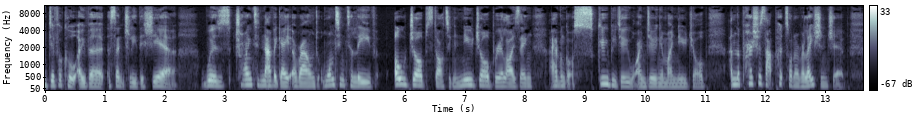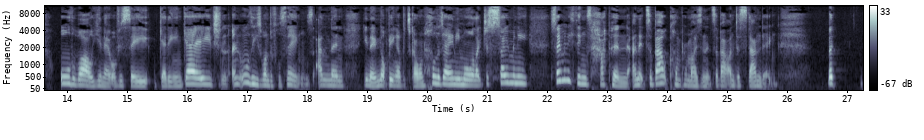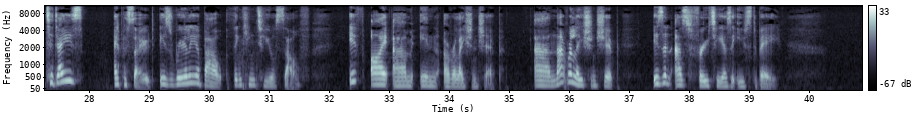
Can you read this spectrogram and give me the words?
difficult over essentially this year was trying to navigate around wanting to leave old job, starting a new job, realizing I haven't got a Scooby Doo what I'm doing in my new job, and the pressures that puts on a relationship. All the while, you know, obviously getting engaged and, and all these wonderful things. And then, you know, not being able to go on holiday anymore. Like just so many, so many things happen. And it's about compromise and it's about understanding. But today's episode is really about thinking to yourself if I am in a relationship and that relationship isn't as fruity as it used to be.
